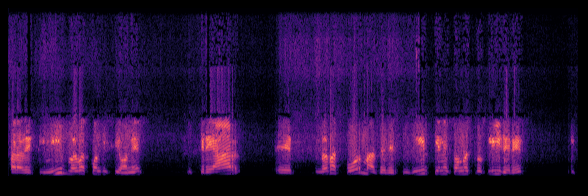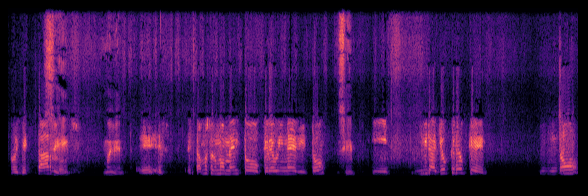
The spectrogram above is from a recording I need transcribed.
para definir nuevas condiciones y crear eh, nuevas formas de decidir quiénes son nuestros líderes y proyectarlos. muy bien. Eh, estamos en un momento, creo, inédito. Sí. Y mira, yo creo que no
